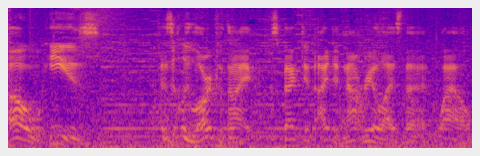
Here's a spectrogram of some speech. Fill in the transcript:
Oh, he is physically larger than I expected. I did not realize that. Wow.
